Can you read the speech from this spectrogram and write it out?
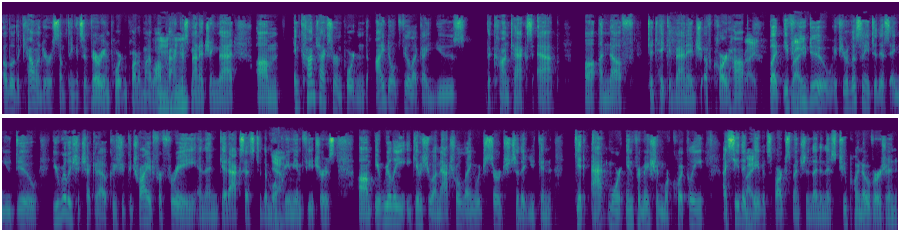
although the calendar is something it's a very important part of my law mm-hmm. practice managing that um, and contacts are important i don't feel like i use the contacts app uh, enough to take advantage of CardHop. Right. But if right. you do, if you're listening to this and you do, you really should check it out because you could try it for free and then get access to the more yeah. premium features. Um, it really it gives you a natural language search so that you can get at more information more quickly. I see that right. David Sparks mentioned that in this 2.0 version,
